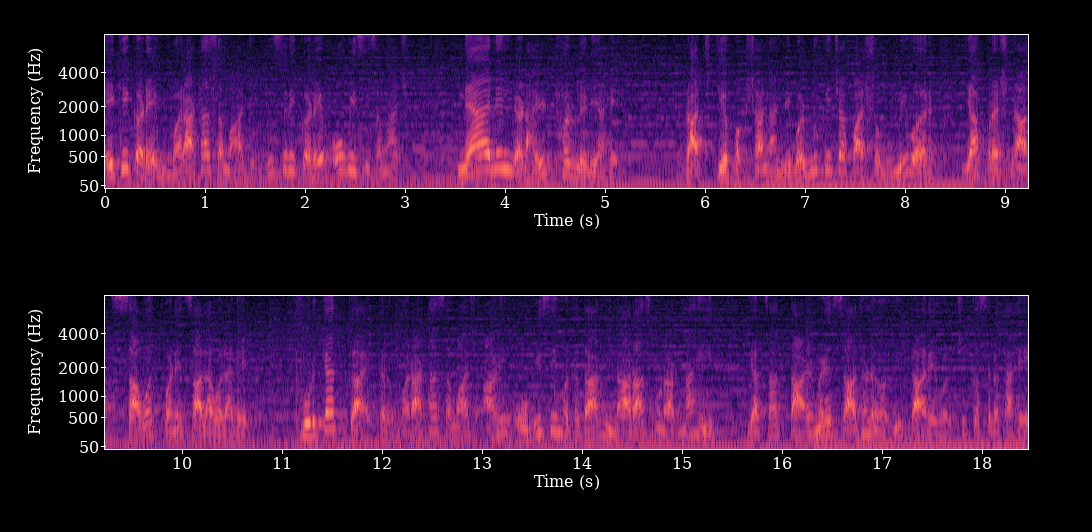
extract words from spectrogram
एकीकडे मराठा समाज दुसरीकडे ओबीसी समाज. न्यायालयीन लढाई ठरलेली आहे. राजकीय पक्षांना निवडणुकीच्या पार्श्वभूमीवर या प्रश्नात सावधपणे चालावं लागेल. थोडक्यात काय? तर मराठा समाज आणि ओबीसी मतदार नाराज होणार नाहीत याचा ताळमेळ साधणं ही तारेवरची कसरत आहे.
